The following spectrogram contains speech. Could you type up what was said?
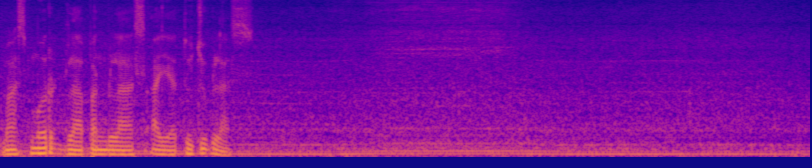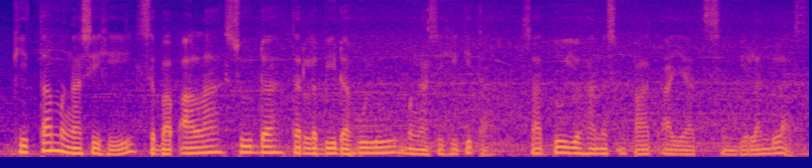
Mazmur 18 ayat 17 Kita mengasihi sebab Allah sudah terlebih dahulu mengasihi kita. 1 Yohanes 4 ayat 19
